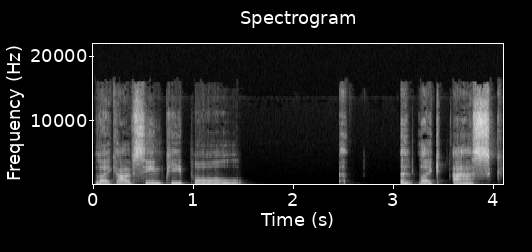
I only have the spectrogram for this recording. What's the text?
like I've seen people uh, uh, like ask,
